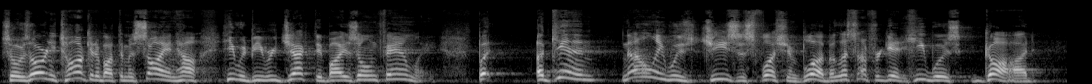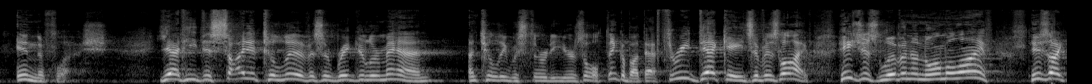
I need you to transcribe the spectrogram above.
So it was already talking about the Messiah and how he would be rejected by his own family. But again, not only was Jesus flesh and blood, but let's not forget, he was God in the flesh. Yet he decided to live as a regular man until he was 30 years old. Think about that. Three decades of his life. He's just living a normal life. He's like,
